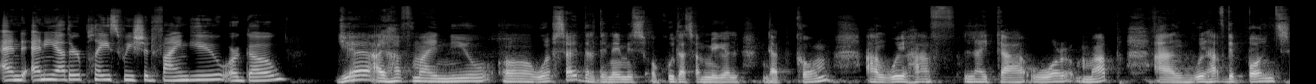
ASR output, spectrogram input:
And any other place we should find you or go? Yeah, I have my new uh, website that the name is okudasanmiguel.com and we have like a world map and we have the points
